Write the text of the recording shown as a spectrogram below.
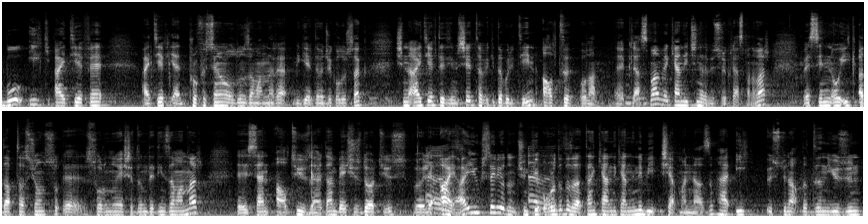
Bu ilk ITF'e ITF yani profesyonel olduğun zamanlara bir geri dönecek olursak şimdi ITF dediğimiz şey tabii ki WT'nin altı olan e, klasman ve kendi içinde de bir sürü klasmanı var ve senin o ilk adaptasyon so- e, sorununu yaşadığın dediğin zamanlar e, sen 600'lerden 500 400 böyle Evet. ay ay yükseliyordun. Çünkü Evet. orada da zaten kendi kendine bir şey yapman lazım. Her ilk üstüne atladığın yüzün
